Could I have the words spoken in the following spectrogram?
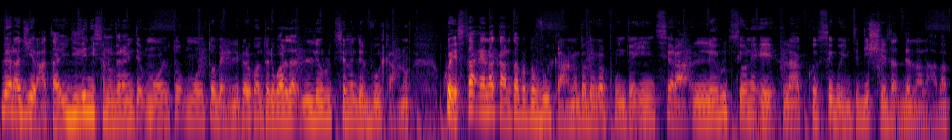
verrà girata. I disegni sono veramente molto molto belli per quanto riguarda l'eruzione del vulcano. Questa è la carta proprio vulcano da dove appunto inizierà l'eruzione e la conseguente discesa della lava.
